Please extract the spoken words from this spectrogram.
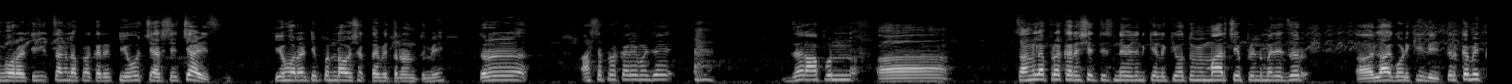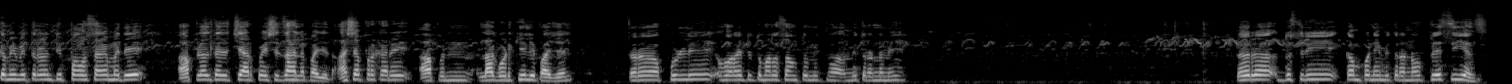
होराटी चांगल्या प्रकारे टी ओ चारशे चाळीस ही होराटी पण लावू शकता मित्रांनो तुम्ही. तर अशा प्रकारे म्हणजे जर आपण चांगल्या प्रकारे शेतीचं नियोजन केलं किंवा तुम्ही मार्च एप्रिलमध्ये जर लागवड केली तर कमीत कमी मित्रांनो ती पावसाळ्यामध्ये आपल्याला त्याचे चार पैसे झाले पाहिजेत. अशा प्रकारे आपण लागवड केली पाहिजे. तर पुढली व्हरायटी तुम्हाला सांगतो मित्र मित्रांनो मी. तर दुसरी कंपनी मित्रांनो प्रेसियन्स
